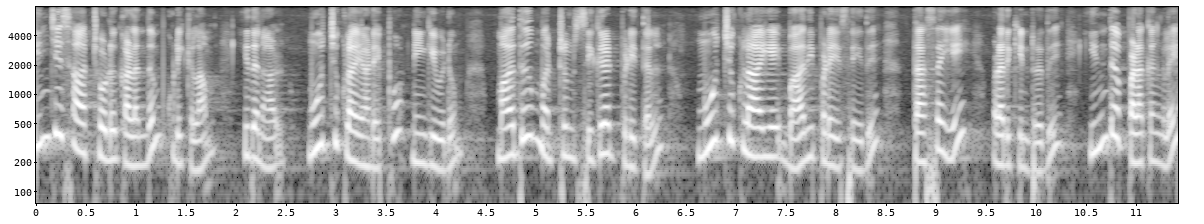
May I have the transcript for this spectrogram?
இஞ்சி சாற்றோடு கலந்தும் குடிக்கலாம். இதனால் மூச்சுக்குழாய் அடைப்பு நீங்கிவிடும். மது மற்றும் சிகரெட் பிடித்தல் மூச்சுக்குழாயை பாதிப்படைய செய்து தசையை வளர்க்கின்றது. இந்த பழக்கங்களை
